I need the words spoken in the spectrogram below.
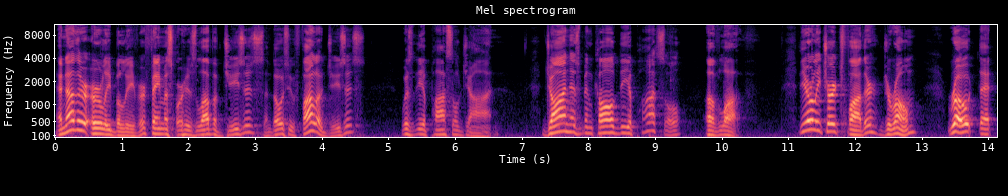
Another early believer, famous for his love of Jesus and those who followed Jesus, was the Apostle John. John has been called the Apostle of Love. The early church father, Jerome, wrote that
